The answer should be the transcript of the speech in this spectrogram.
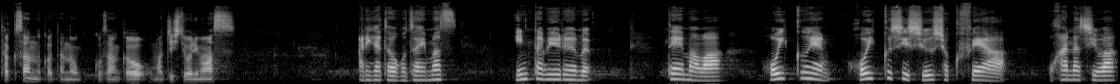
たくさんの方のご参加をお待ちしておりますありがとうございます。インタビュールーム。テーマは、保育園保育士就職フェア。お話は、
